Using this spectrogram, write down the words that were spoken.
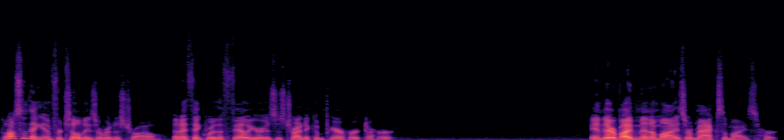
But I also think infertility is a horrendous trial. And I think where the failure is, is trying to compare hurt to hurt. And thereby minimize or maximize hurt.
